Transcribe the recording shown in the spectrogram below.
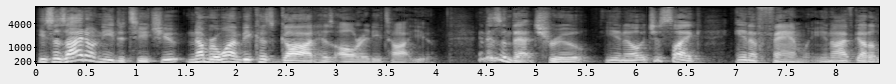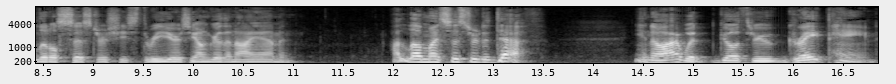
He says, I don't need to teach you, number one, because God has already taught you. And isn't that true? You know, just like in a family. You know, I've got a little sister. She's three years younger than I am, and I love my sister to death you know, I would go through great pain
